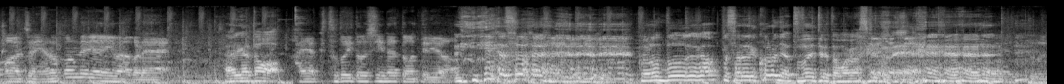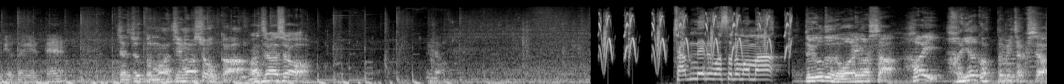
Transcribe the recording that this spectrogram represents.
おばあちゃん喜んでるよ今これ。ありがとう。早く届いてほしいなと思ってるよ。いやそうこの動画がアップされる頃には届いてると思いますけどね。届けてあげてじゃあちょっと待ちましょうか。待ちましょチャンネルはそのまま。ということで終わりました。はい。早かっためちゃくちゃ。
